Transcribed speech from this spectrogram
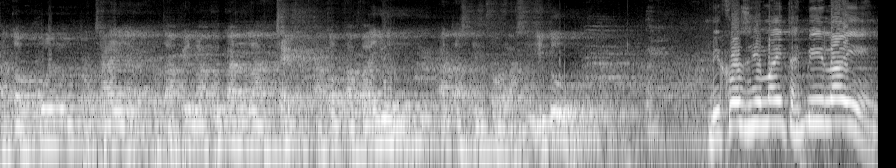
ataupun percaya Tetapi lakukanlah cek atau tabayun atas informasi itu Because he might be lying.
